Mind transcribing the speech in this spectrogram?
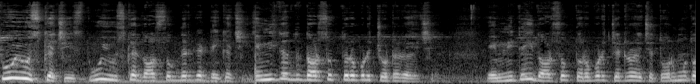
তুই উস্কেছিস, তুই উস্কে দর্শকদেরকে ডেকেছিস। এমনিতে তো দর্শক তোর উপরে চটে রয়েছে। এমনিতেই দর্শক তোর উপরে চেটে রয়েছে। তোর মতো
